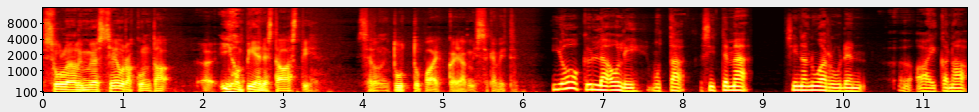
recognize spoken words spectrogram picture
sulle oli myös seurakunta ihan pienestä asti sellainen tuttu paikka ja missä kävit? Joo, kyllä oli, mutta sitten mä siinä nuoruuden aikana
